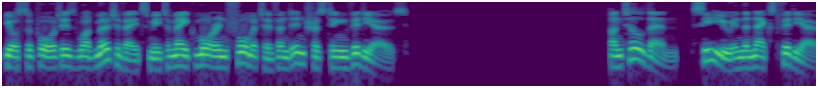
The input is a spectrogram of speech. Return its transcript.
Your support is what motivates me to make more informative and interesting videos. Until then, see you in the next video.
